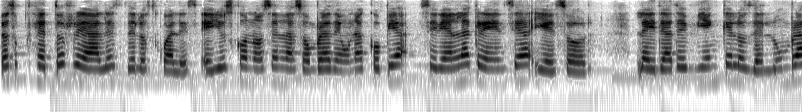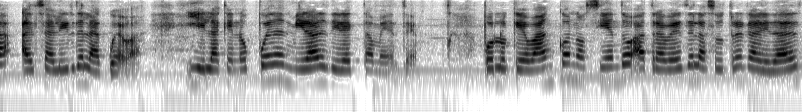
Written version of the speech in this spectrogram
Los objetos reales de los cuales ellos conocen la sombra de una copia serían la creencia y el sol, la idea de bien que los deslumbra al salir de la cueva y la que no pueden mirar directamente por lo que van conociendo a través de las otras realidades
